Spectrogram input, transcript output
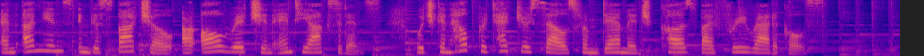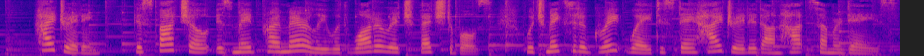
and onions in gazpacho are all rich in antioxidants, which can help protect your cells from damage caused by free radicals. Hydrating, gazpacho is made primarily with water-rich vegetables, which makes it a great way to stay hydrated on hot summer days.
